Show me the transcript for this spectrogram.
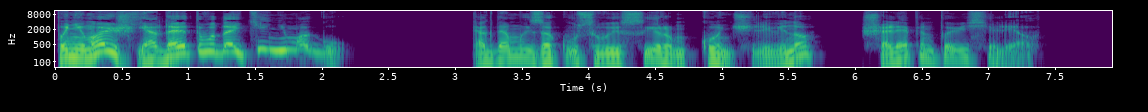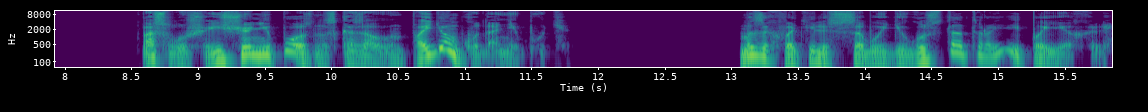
Понимаешь, я до этого дойти не могу. Когда мы, закусывая сыром, кончили вино, Шаляпин повеселел. — Послушай, еще не поздно, — сказал он, — пойдем куда-нибудь. Мы захватили с собой дегустатора и поехали.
